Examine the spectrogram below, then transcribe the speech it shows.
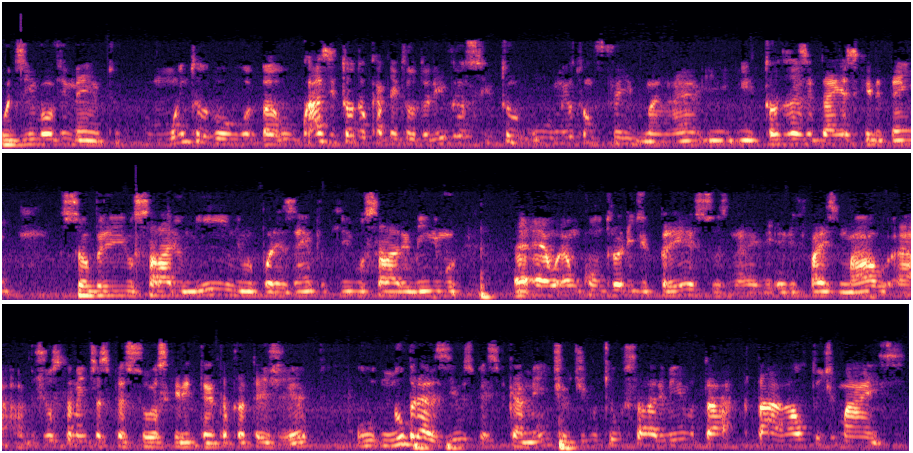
o desenvolvimento muito, quase todo o capítulo do livro eu cito o Milton Friedman, né? E, e, todas as ideias que ele tem sobre o salário mínimo, por exemplo, que o salário mínimo é, é, é um controle de preços, né? Ele, ele faz mal a, justamente às pessoas que ele tenta proteger. O, no Brasil, especificamente, eu digo que o salário mínimo está tá alto demais.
